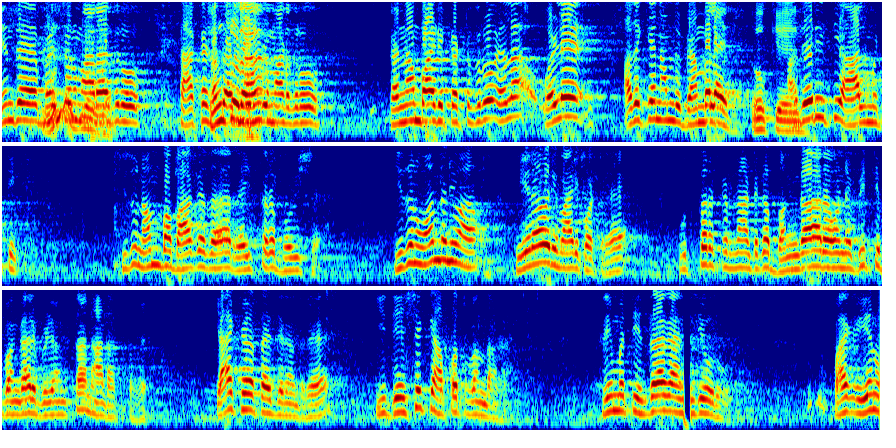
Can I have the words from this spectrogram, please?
ಹಿಂದೆ ಮೈಸೂರು ಮಹಾರಾಜರು ಸಾಕಷ್ಟು ಕಂಕುಡ. ಅಭಿವೃದ್ಧಿ ಮಾಡಿದ್ರು ಕನ್ನಂಬಾಡಿ ಕಟ್ಟಿದ್ರು ಎಲ್ಲ ಒಳ್ಳೆ ಅದಕ್ಕೆ ನಮ್ದು ಬೆಂಬಲ ಇದೆ. ಅದೇ ರೀತಿ ಆಲ್ಮಟ್ಟಿ. ಇದು ನಮ್ಮ ಭಾಗದ ರೈತರ ಭವಿಷ್ಯ. ಇದನ್ನು ಒಂದು ನೀವು ನೀರಾವರಿ ಮಾಡಿಕೊಟ್ರೆ ಉತ್ತರ ಕರ್ನಾಟಕ ಬಂಗಾರವನ್ನು ಬಿತ್ತಿ ಬಂಗಾರ ಬೆಳೆಯುವಂಥ ನಾಡಾಗ್ತದೆ. ಯಾಕೆ ಹೇಳ್ತಾ ಇದ್ದೇನೆ ಅಂದರೆ, ಈ ದೇಶಕ್ಕೆ ಆಪತ್ತು ಬಂದಾಗ, ಶ್ರೀಮತಿ ಇಂದಿರಾ ಗಾಂಧಿಯವರು ಪಾ ಏನು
